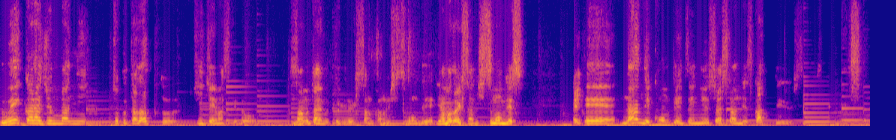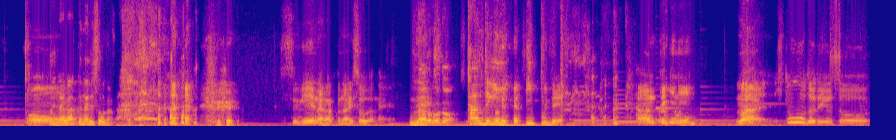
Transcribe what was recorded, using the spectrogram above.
上から順番にちょっとダダッと聞いちゃいますけど、サムタイム時々さんからの質問で、山崎さんに質問です。はいえーなんでコンテンツに入社したんですかっていう質問ですね。長くなりそうだな。すげえ長くなりそうだね。なるほど。端的に1分で。端的に？まあ一言で言うと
